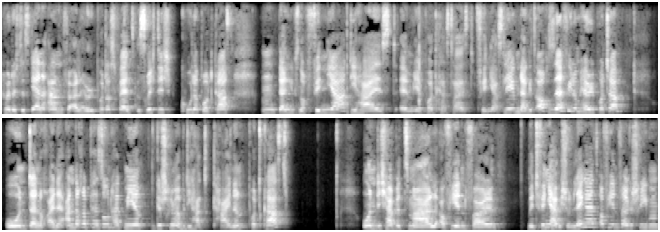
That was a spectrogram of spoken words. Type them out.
Hört euch das gerne an, für alle Harry Potter Fans, ist richtig cooler Podcast. Und dann gibt es noch Finja, die heißt, ähm, ihr Podcast heißt Finjas Leben. Da geht es auch sehr viel um Harry Potter. Und dann noch eine andere Person hat mir geschrieben, aber die hat keinen Podcast. Und ich habe jetzt mal auf jeden Fall mit Finja habe ich schon länger jetzt auf jeden Fall geschrieben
